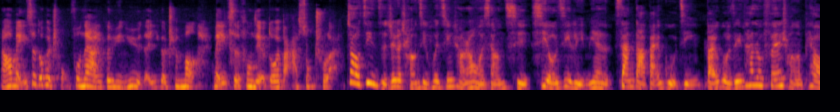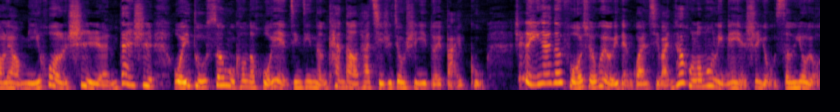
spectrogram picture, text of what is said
然后每一次都会重复那样一个云雨的一个春梦，每一次凤姐都会把他送出来。照镜子这个场景会经常让我想起《西游记》里面三打白骨精，白骨精她就非常的漂亮，迷惑了世人，但是唯独孙悟空的火眼金睛能看到她其实就是一堆白骨。这个应该跟佛学会有一点关系吧？你看《红楼梦》里面也是有僧又有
